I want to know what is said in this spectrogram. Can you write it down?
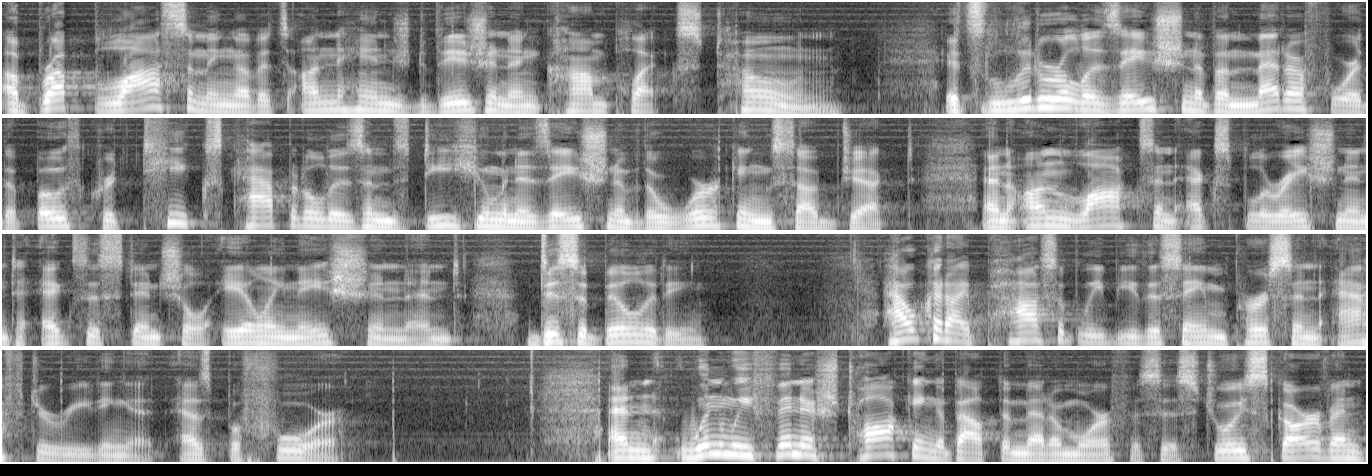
abrupt blossoming of its unhinged vision and complex tone, it's literalization of a metaphor that both critiques capitalism's dehumanization of the working subject and unlocks an exploration into existential alienation and disability. How could I possibly be the same person after reading it as before? And when we finished talking about the metamorphosis, Joyce Garvin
